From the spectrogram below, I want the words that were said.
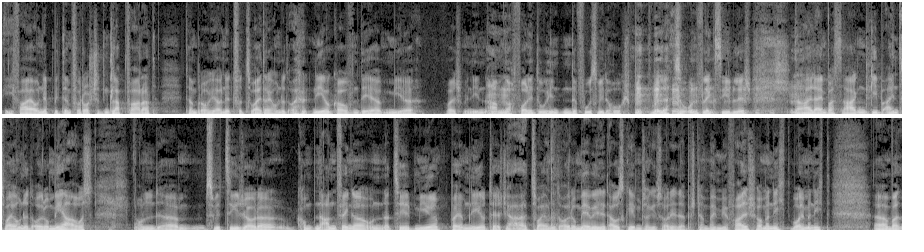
ich fahre ja auch nicht mit dem verrosteten Klappfahrrad, dann brauche ich auch nicht für 200, 300 Euro Neo kaufen, der mir Weißt wenn ich den Arm mhm. nach vorne tue, hinten der Fuß wieder hochspickt, weil er so unflexibel ist. Da halt einfach sagen, gib ein, 200 Euro mehr aus. Und ähm, das Witzige ist auch, da kommt ein Anfänger und erzählt mir bei einem Neo-Test, ja, 200 Euro mehr will ich nicht ausgeben. Sage ich, sorry, da bist du dann bei mir falsch, schauen wir nicht, wollen wir nicht. Äh, was,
